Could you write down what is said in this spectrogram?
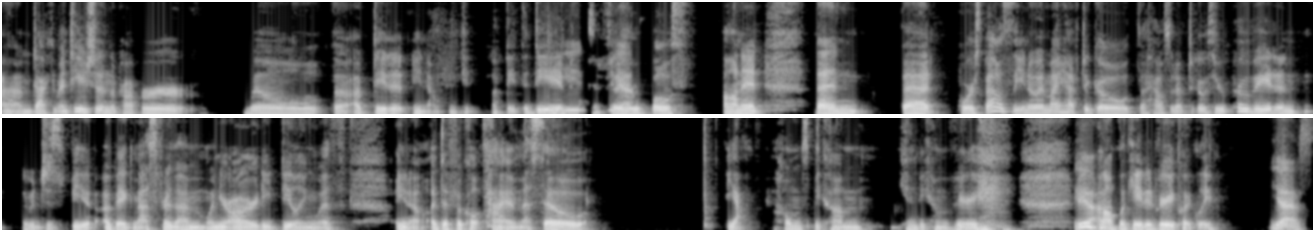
um, documentation, the proper will, the updated, you know, you can update the deed so yeah, you're both on it, then that poor spouse, you know, it might have to go, the house would have to go through probate and it would just be a big mess for them when you're already dealing with, you know, a difficult time. So yeah, homes become can become very, very yeah, complicated very quickly. yes.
